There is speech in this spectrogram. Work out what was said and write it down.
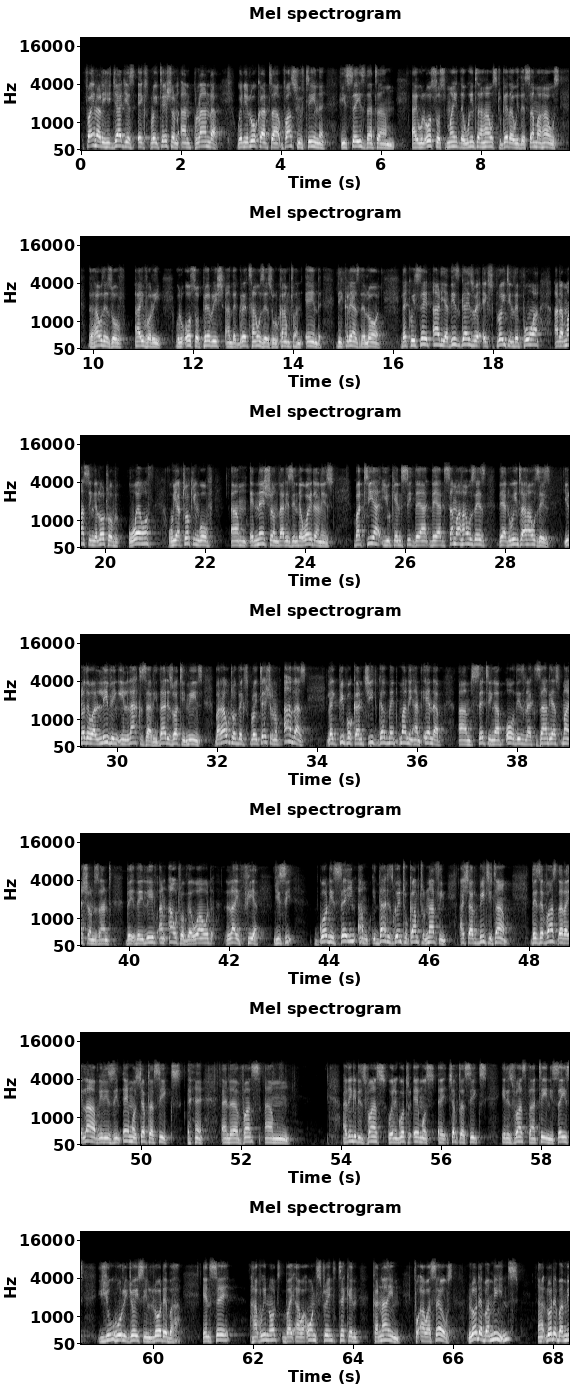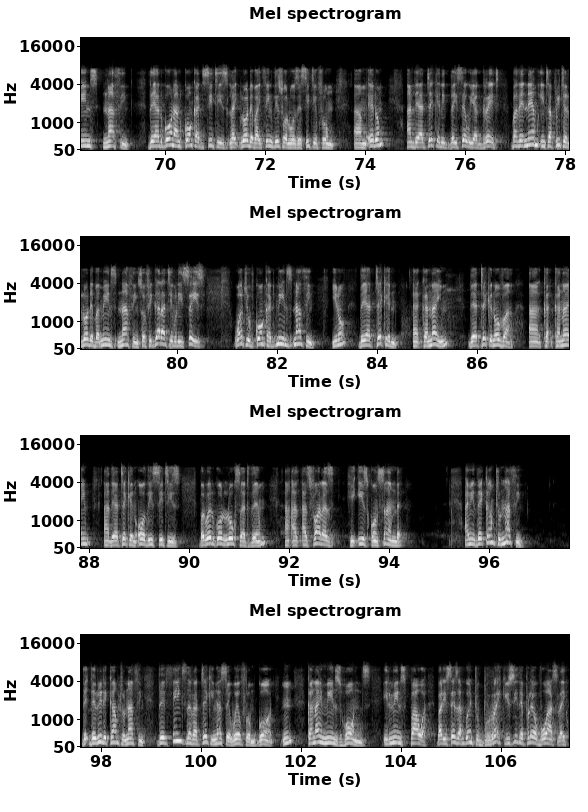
Finally, he judges exploitation and plunder. When you look at uh, verse 15, he says that um, I will also smite the winter house together with the summer house. The houses of ivory will also perish, and the great houses will come to an end, declares the Lord. Like we said earlier, these guys were exploiting the poor and amassing a lot of wealth. We are talking of um, a nation that is in the wilderness. But here you can see they they had summer houses, they had winter houses. You know, they were living in luxury. That is what it means. But out of exploitation of others, like people can cheat government money and end up um, setting up all these luxurious mansions and they, they live an out of the world life here. You see, God is saying um, that is going to come to nothing. I shall beat it up. There's a verse that I love. It is in Amos chapter 6 and uh, verse. Um, I think it is verse, when you go to Amos uh, chapter 6, it is verse 13. It says, You who rejoice in Lodebar and say, Have we not by our own strength taken Karnaim for ourselves? Lodebar means, uh, Lodebar means nothing. They had gone and conquered cities like Lodeb. I think this one was a city from um, Edom, and they had taken it. They say we are great, but the name interpreted Lodebar means nothing. So figuratively, it says what you've conquered means nothing. You know, they had taken uh, Karnaim, they had taken over uh, and they are taken all these cities. But when God looks at them, uh, as, as far as He is concerned, I mean, they come to nothing. They, they really come to nothing. The things that are taking us away from God. Hmm? Kanai means horns, it means power. But he says, I'm going to break. You see the play of words, like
